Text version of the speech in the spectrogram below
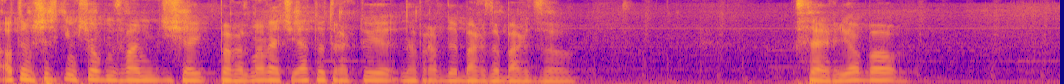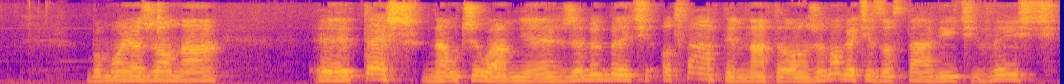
O tym wszystkim chciałbym z Wami dzisiaj porozmawiać. Ja to traktuję naprawdę bardzo, bardzo serio, bo bo moja żona y, też nauczyła mnie, żeby być otwartym na to, że mogę cię zostawić, wyjść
